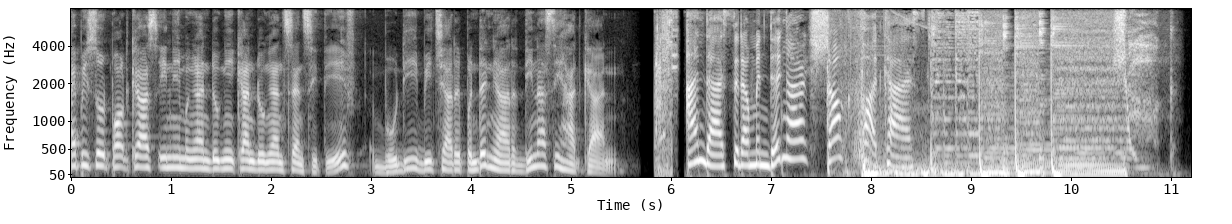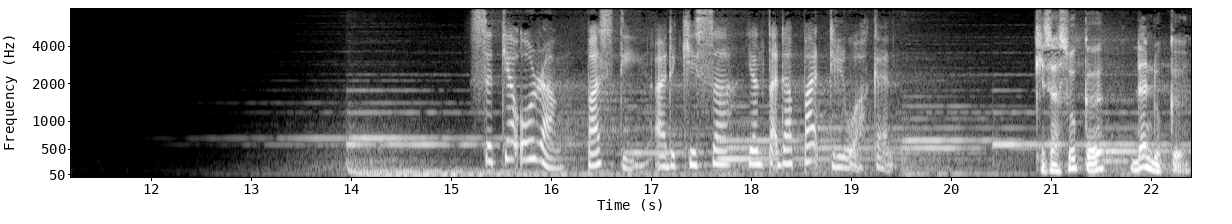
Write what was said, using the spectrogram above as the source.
Episod podcast ini mengandungi kandungan sensitif, budi bicara pendengar dinasihatkan. Anda sedang mendengar Shock Podcast. Shock. Setiap orang pasti ada kisah yang tak dapat diluahkan. Kisah suka dan duka.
